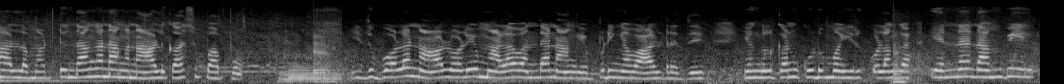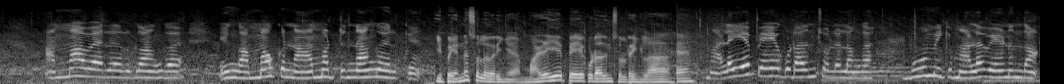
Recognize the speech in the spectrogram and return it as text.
நாளில் மட்டும்தாங்க நாங்கள் நாலு காசு பார்ப்போம். இது போல் நாளோலையும் மழை வந்தால் நாங்கள் எப்படிங்க வாழ்கிறது எங்களுக்கான குடும்பம் இருக்குல்லங்க என்ன நம்பி? அம்மா வேற இருக்காங்க. எங்கள் அம்மாவுக்கு நான் மட்டும்தாங்க இருக்கேன். இப்போ என்ன சொல்ல வரீங்க? மழையே பெய்யக்கூடாதுன்னு சொல்றீங்களா? மழையே பெய்யக்கூடாதுன்னு சொல்லலைங்க. பூமிக்கு மழை வேணும் தான்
